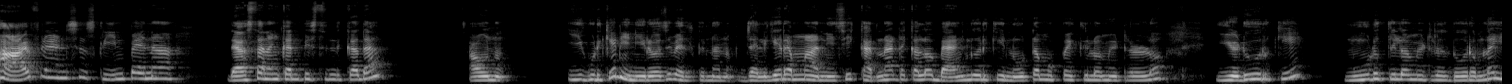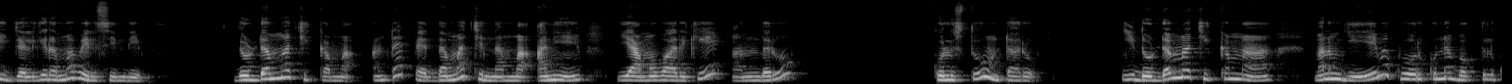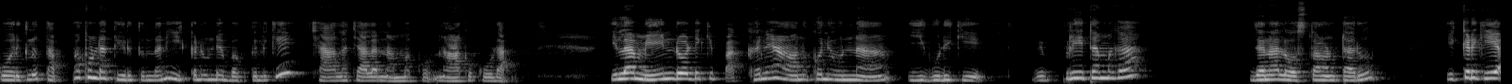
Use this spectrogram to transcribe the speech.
Hi friends screen పైన దేవస్థానం కనిపిస్తుంది కదా? అవును ఈ గుడికే నేను ఈరోజు వెళ్తున్నాను. జలిగేరమ్మ అనేసి కర్ణాటకలో బెంగళూరుకి నూట ముప్పై కిలోమీటర్లలో ఎడూరుకి మూడు కిలోమీటర్ల దూరంలో ఈ జలిగిరమ్మ వెలిసింది. దొడ్డమ్మ చిక్కమ్మ అంటే పెద్దమ్మ చిన్నమ్మ అని ఈ అమ్మవారికి అందరూ కొలుస్తూ ఉంటారు. ఈ దొడ్డమ్మ చిక్కమ్మ మనం ఏమి కోరుకున్న భక్తుల కోరికలు తప్పకుండా తీరుతుందని ఇక్కడ ఉండే భక్తులకి చాలా చాలా నమ్మకం నాకు కూడా. ఇలా మెయిన్ రోడ్డుకి పక్కనే ఆనుకొని ఉన్న ఈ గుడికి విపరీతంగా జనాలు వస్తూ ఉంటారు. ఇక్కడికి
